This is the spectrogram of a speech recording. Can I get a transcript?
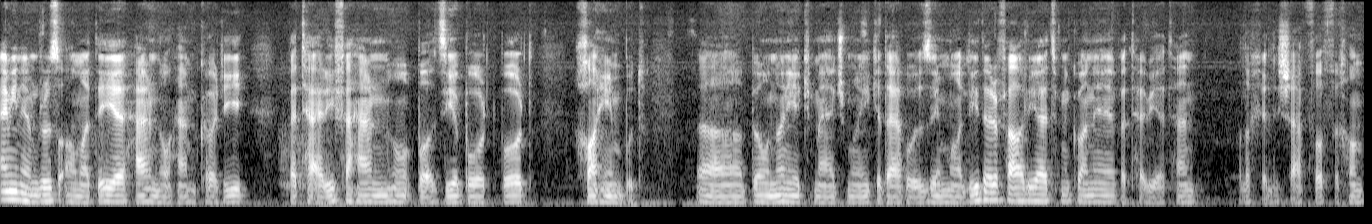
همین امروز آماده هر نوع همکاری و تعریف هر نوع بازی برد برد خواهیم بود. به عنوان یک مجموعی که در حوزه مالی داره فعالیت می‌کنه و طبیعتا حالا خیلی شفاف بخوام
